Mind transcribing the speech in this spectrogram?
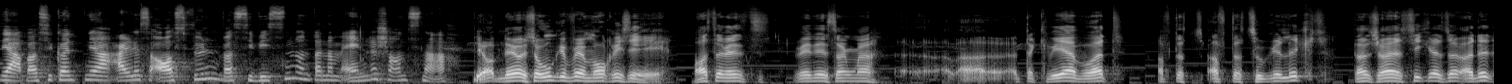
Ja, aber Sie könnten ja alles ausfüllen, was Sie wissen, und dann am Ende schauen Sie nach. Ja, naja, so ungefähr mache ich es eh. Außer wenn's, wenn ich, sagen wir, äh, äh, der Querwort auf der, auf der Zunge liegt, dann schaue ich sicher so, ah, nicht,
